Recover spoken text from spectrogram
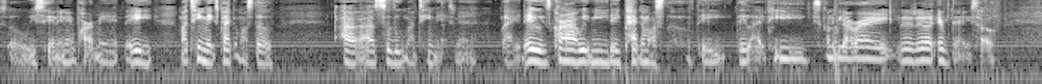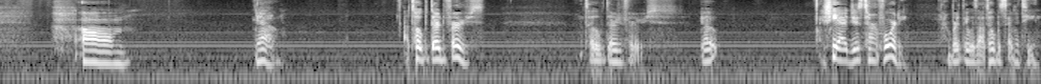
So we sitting in the apartment. They, my teammates packing my stuff. I, I salute my teammates, man. Like they was crying with me, they packing my stuff. They they like he's gonna be all right, everything. So, um, yeah, October thirty first. October thirty first. Yep. She had just turned forty. Her birthday was October seventeenth.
